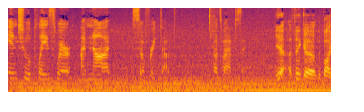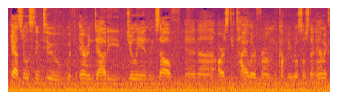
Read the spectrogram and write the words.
into a place where I'm not so freaked out. That's what I have to say. Yeah, I think uh, the podcast we're listening to with Aaron Doughty, Julien Himself, and uh, RSD Tyler from the company Real Social Dynamics,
